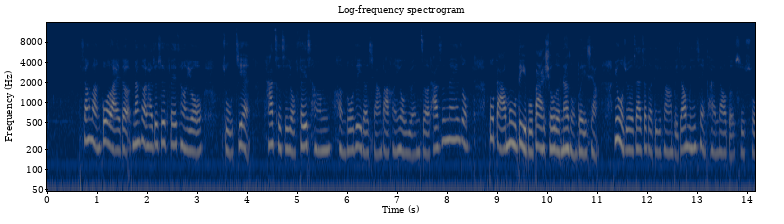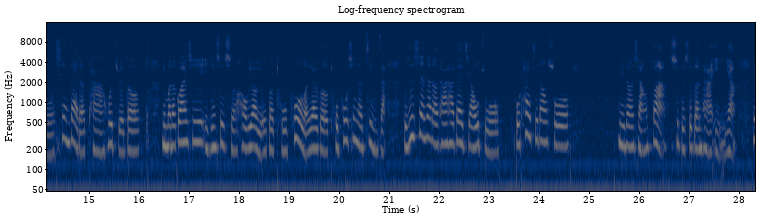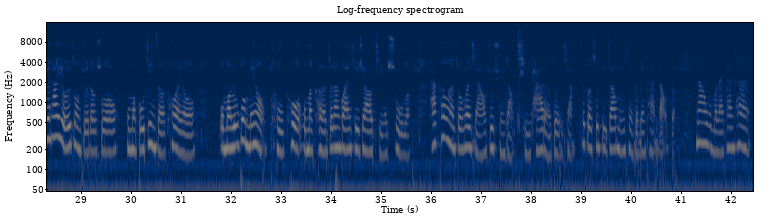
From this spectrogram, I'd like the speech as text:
相反过来的，那可能他就是非常有主见，他其实有非常很多自己的想法，很有原则，他是那一种不达目的不罢休的那种对象。因为我觉得在这个地方比较明显看到的是说，现在的他会觉得你们的关系已经是时候要有一个突破了，要有个突破性的进展。只是现在的他他在焦灼，不太知道说。你的想法是不是跟他一样？因为他有一种觉得说，我们不进则退哦，我们如果没有突破，我们可能这段关系就要结束了。他可能就会想要去寻找其他的对象，这个是比较明显这边看到的。那我们来看看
